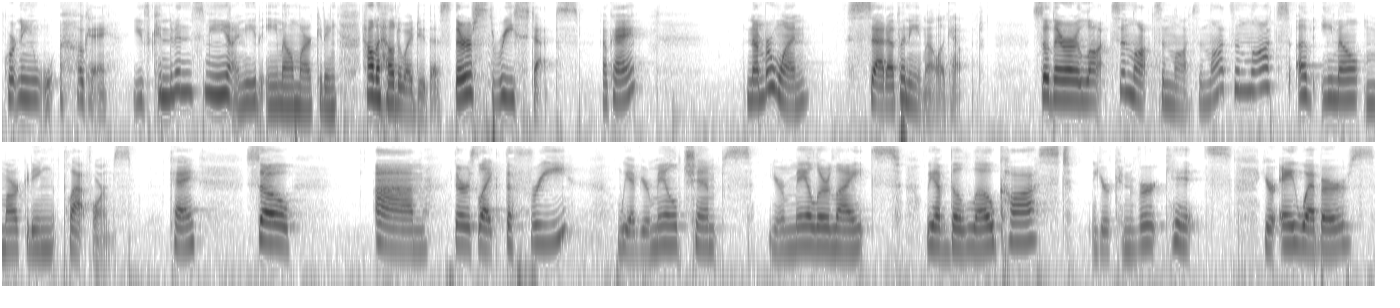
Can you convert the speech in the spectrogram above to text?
Courtney, okay, You've convinced me I need email marketing. How the hell do I do this? There's three steps, okay? Number one, set up an email account. So there are lots and lots and lots and lots and lots of email marketing platforms, okay? So um, there's like the free, we have your MailChimps, your MailerLites, we have the low cost, your ConvertKits, your Awebers,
